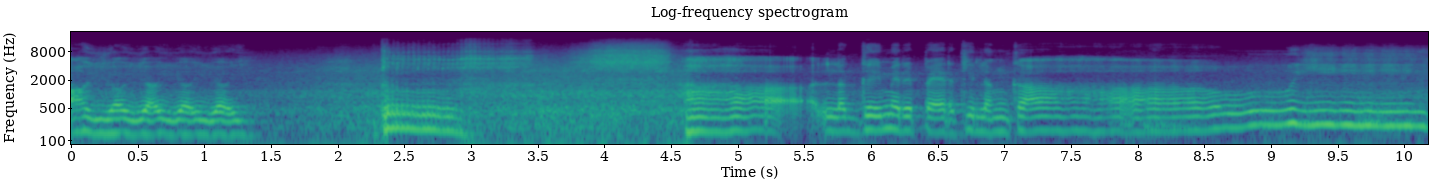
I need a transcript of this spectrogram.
Ay, ay, ay, ay, ay. Ah, लग गई मेरे पैर की लंका उई।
